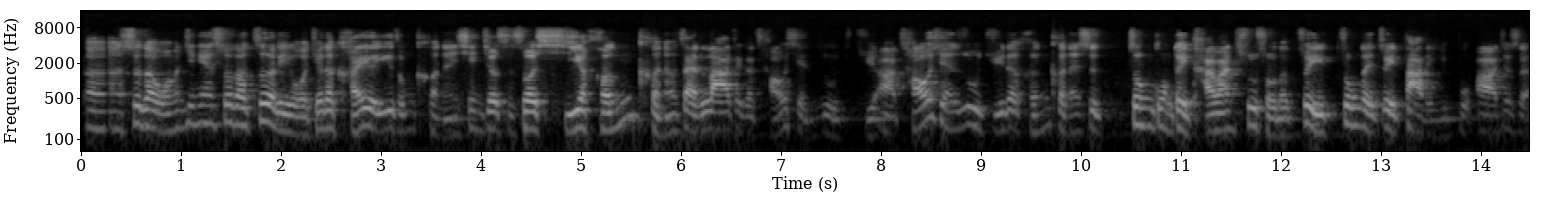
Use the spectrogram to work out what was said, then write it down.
呃，是的，我们今天说到这里，我觉得还有一种可能性，就是说习很可能在拉这个朝鲜入局啊，朝鲜入局的很可能是中共对台湾出手的最终的最大的一步啊，就是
